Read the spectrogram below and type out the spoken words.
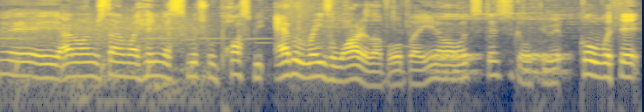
Hey, I don't understand why hitting a switch would possibly ever raise a water level, but you know, let's, let's just go through it. Go with it.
